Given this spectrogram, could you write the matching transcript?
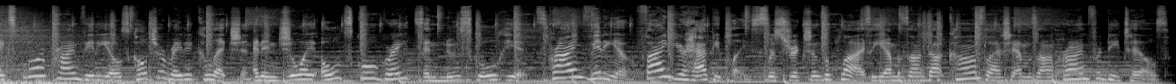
Explore Prime Video's culture rated collection and enjoy old school greats and new school hits. Prime Video. Find your happy place. Restrictions apply. See Amazon.com slash Amazon Prime for details.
